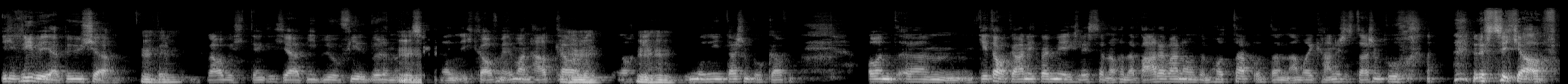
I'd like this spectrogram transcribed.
ich liebe ja Bücher. Mhm glaube ich, denke ich, ja, bibliophil würde man das mhm. nennen. Ich kaufe mir immer ein Hardcover, mhm. auch mhm. mir nie ein Taschenbuch kaufen. Und ähm, geht auch gar nicht bei mir. Ich lese dann auch in der Badewanne und im Hot Tub und dann amerikanisches Taschenbuch löst sich ja auf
